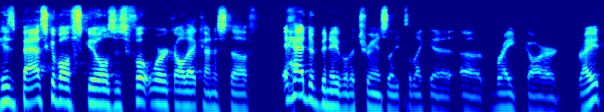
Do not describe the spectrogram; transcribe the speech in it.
his basketball skills, his footwork, all that kind of stuff, it had to have been able to translate to like a, a right guard, right?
